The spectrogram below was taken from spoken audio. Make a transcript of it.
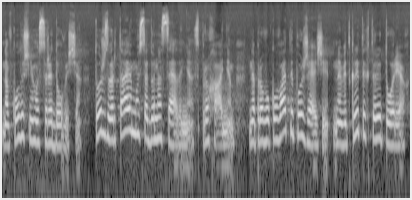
навколишнього середовища. Тож звертаємося до населення з проханням не провокувати пожежі на відкритих територіях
